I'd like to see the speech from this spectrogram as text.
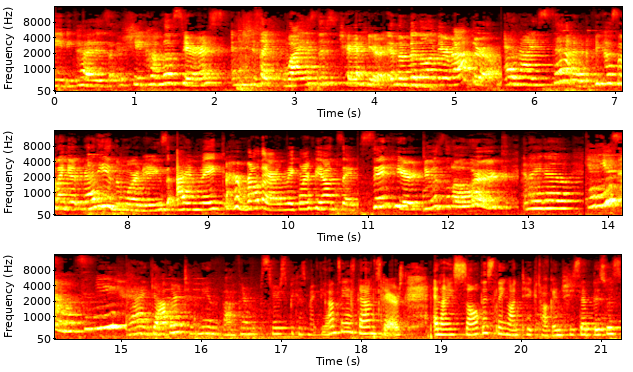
Me because she comes upstairs and she's like, why is this chair here in the middle of your bathroom? And I said, because when I get ready in the mornings, I make her brother, I make my fiance sit here, do his little work. And I go, can you talk to me? And I Tiffany in the bathroom upstairs because my fiance is downstairs and I saw this thing on TikTok and she said this was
